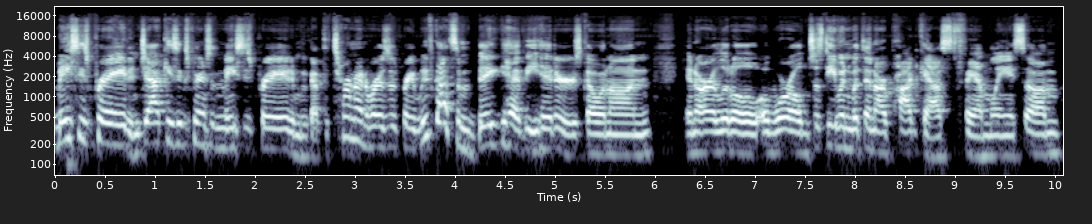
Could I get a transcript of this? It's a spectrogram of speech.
Macy's parade and Jackie's experience with Macy's parade, and we've got the Tournament of Roses parade. We've got some big, heavy hitters going on in our little world, just even within our podcast family. So I'm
